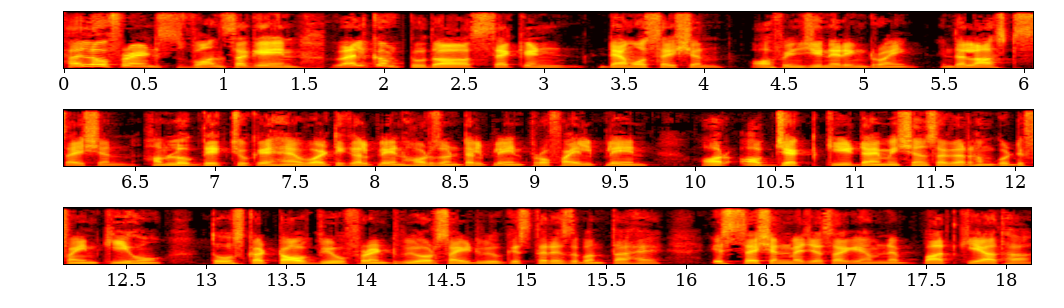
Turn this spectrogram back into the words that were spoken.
Hello friends, once again, welcome to the second demo session of engineering drawing. In the last session हम लोग देख चुके हैं vertical plane horizontal plane profile plane और ऑब्जेक्ट की डायमेंशंस अगर हमको डिफाइन की हो तो उसका टॉप व्यू फ्रंट व्यू और साइड व्यू किस तरह से बनता है इस सेशन में जैसा कि हमने बात किया था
